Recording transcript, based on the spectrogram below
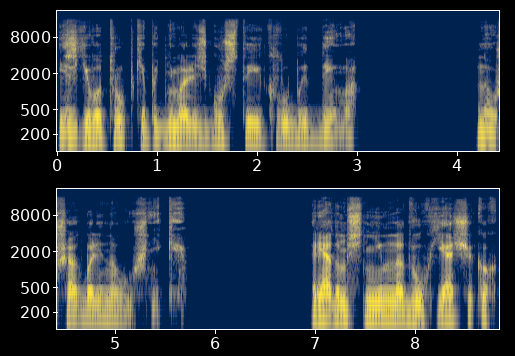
Из его трубки поднимались густые клубы дыма. На ушах были наушники. Рядом с ним на двух ящиках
